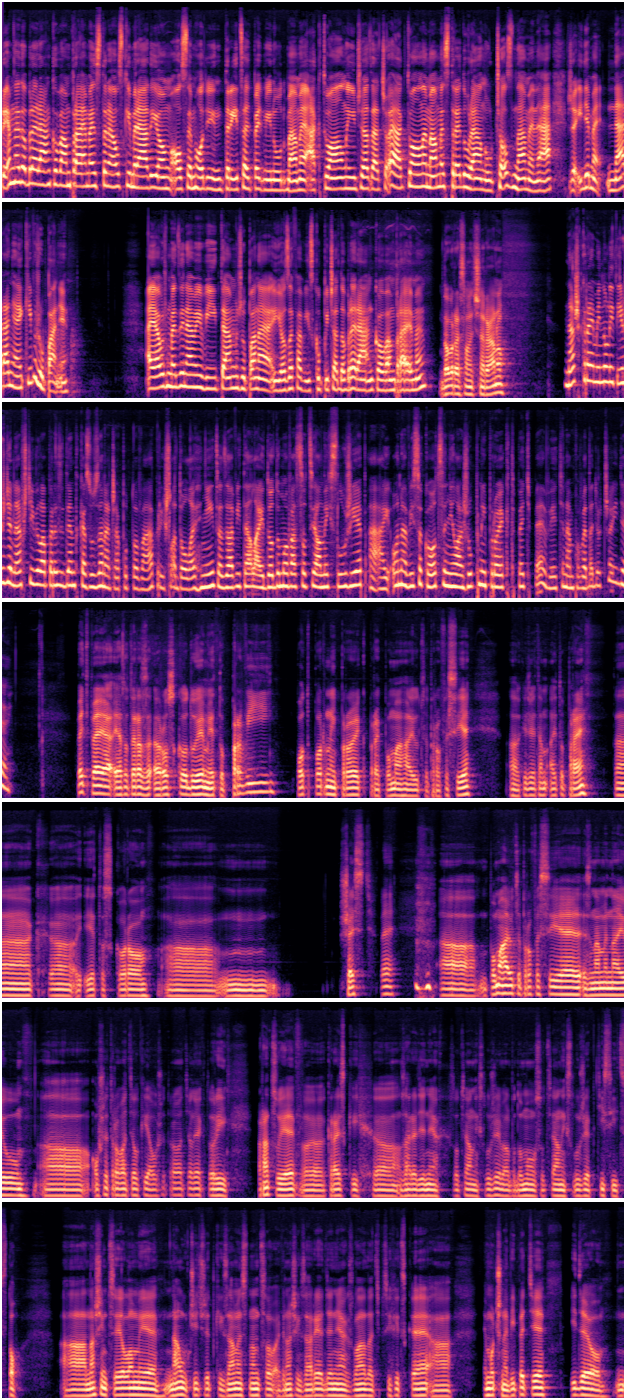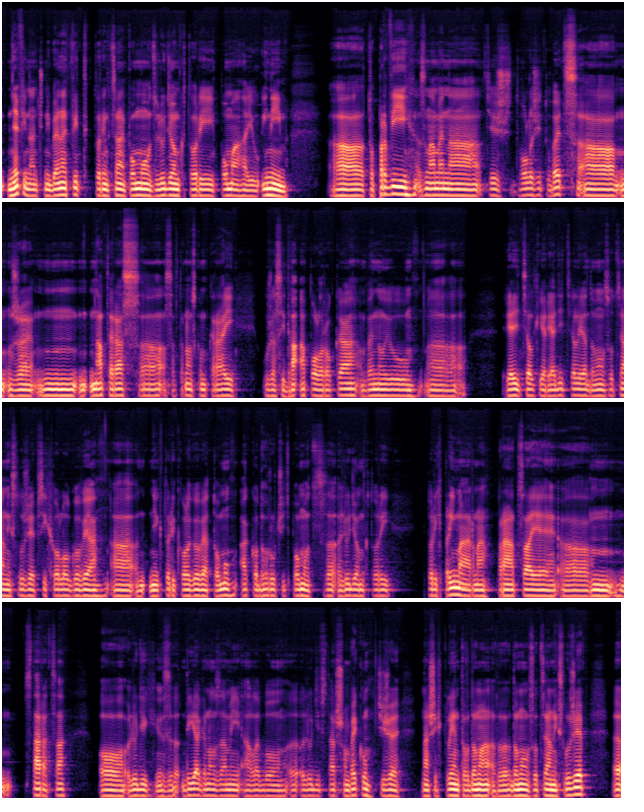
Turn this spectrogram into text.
Príjemné dobré ránko vám prajeme s Trnavským rádiom. 8 hodín 35 minút máme aktuálny čas a čo je aktuálne, máme stredu ránu, čo znamená, že ideme na raňajky v Župane. A ja už medzi nami vítam župana Jozefa Vyskupiča. Dobré ránko vám prajeme. Dobré slnečné ráno. Náš kraj minulý týždeň navštívila prezidentka Zuzana Čaputová, prišla do Lehníc a zavítala aj do domova sociálnych služieb a aj ona vysoko ocenila župný projekt 5P. Viete nám povedať, o čo ide? 5P, ja, ja to teraz rozkódujem, je to prvý podporný projekt pre pomáhajúce profesie. Keďže je tam aj to pre, tak je to skoro 6P. A pomáhajúce profesie znamenajú ošetrovateľky a ošetrovateľia, ktorí pracuje v krajských zariadeniach sociálnych služieb alebo domov sociálnych služieb 1100. A našim cieľom je naučiť všetkých zamestnancov aj v našich zariadeniach zvládať psychické a emočné vypetie. Ide o nefinančný benefit, ktorým chceme pomôcť ľuďom, ktorí pomáhajú iným. To prvý znamená tiež dôležitú vec, že na teraz sa v Trnovskom kraji už asi 2,5 roka venujú riaditeľky riaditeľia domov sociálnych služieb, psychológovia a niektorí kolegovia tomu, ako doručiť pomoc ľuďom, ktorí, ktorých primárna práca je um, starať sa o ľudí s diagnózami alebo e, ľudí v staršom veku, čiže našich klientov doma, domov sociálnych služieb. E,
